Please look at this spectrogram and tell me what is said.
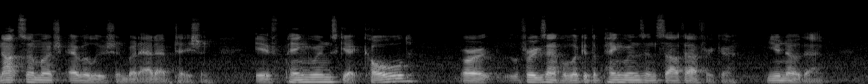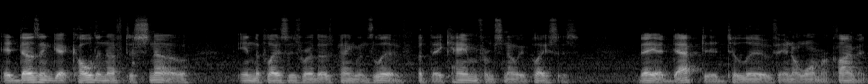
Not so much evolution, but adaptation. If penguins get cold, or for example, look at the penguins in South Africa. You know that. It doesn't get cold enough to snow in the places where those penguins live, but they came from snowy places. They adapted to live in a warmer climate.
